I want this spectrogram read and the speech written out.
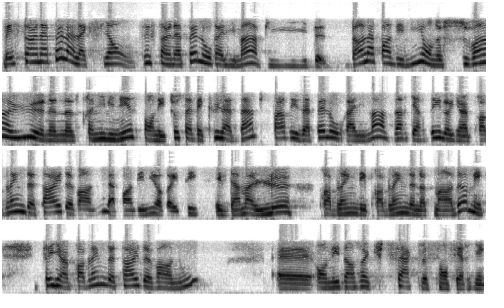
Mais c'est un appel à l'action, c'est un appel au ralliement. Puis dans la pandémie, on a souvent eu euh, notre premier ministre, on est tous avec lui là-dedans, puis faire des appels au ralliement en disant regardez, là, il y a un problème de taille devant nous. La pandémie aura été évidemment le problème des problèmes de notre mandat, mais il y a un problème de taille devant nous. Euh, on est dans un cul-de-sac si on fait rien.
